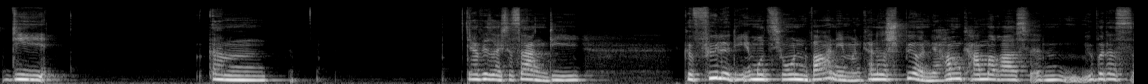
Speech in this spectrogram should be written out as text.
die, ähm, ja, wie soll ich das sagen, die Gefühle, die Emotionen wahrnehmen. Man kann das spüren. Wir haben Kameras. Ähm, über das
